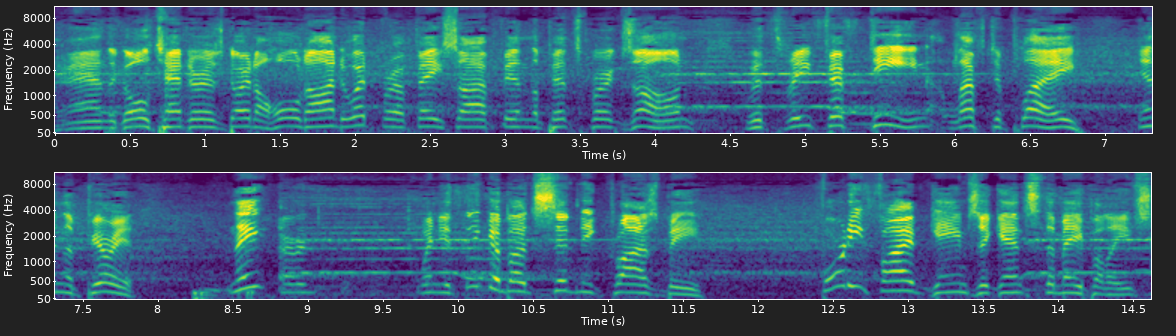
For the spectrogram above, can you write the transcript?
And the goaltender is going to hold on to it for a face-off in the Pittsburgh zone with 3.15 left to play in the period. Nate, or when you think about Sidney Crosby, 45 games against the Maple Leafs,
